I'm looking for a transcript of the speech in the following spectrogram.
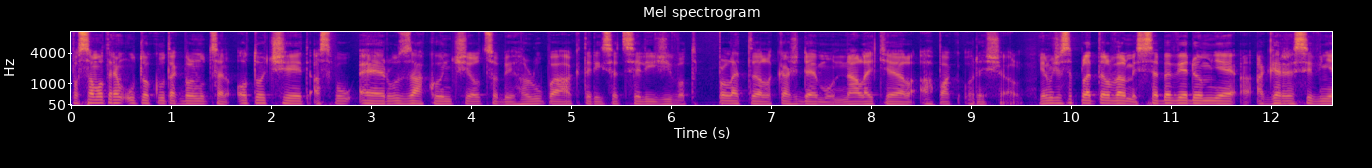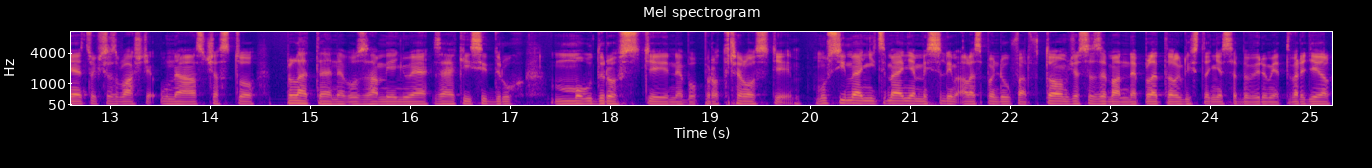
Po samotném útoku tak byl nucen otočit a svou éru zakončil, co by hlupá, který se celý život pletl, každému naletěl a pak odešel. Jenomže se pletl velmi sebevědomně a agresivně, což se zvláště u nás často plete nebo zaměňuje za jakýsi druh moudrosti nebo protřelosti. Musíme nicméně, myslím, alespoň doufat v tom, že se Zeman nepletl, když stejně sebevědomě tvrdil,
